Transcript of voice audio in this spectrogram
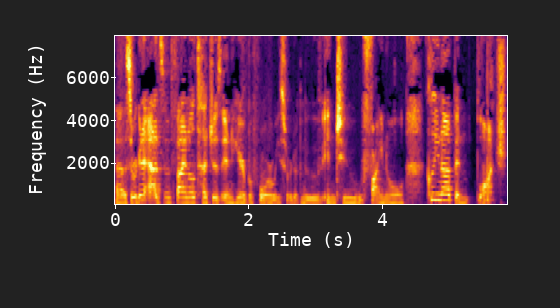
Uh, so we're going to add some final touches in here before we sort of move into final cleanup and launch.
